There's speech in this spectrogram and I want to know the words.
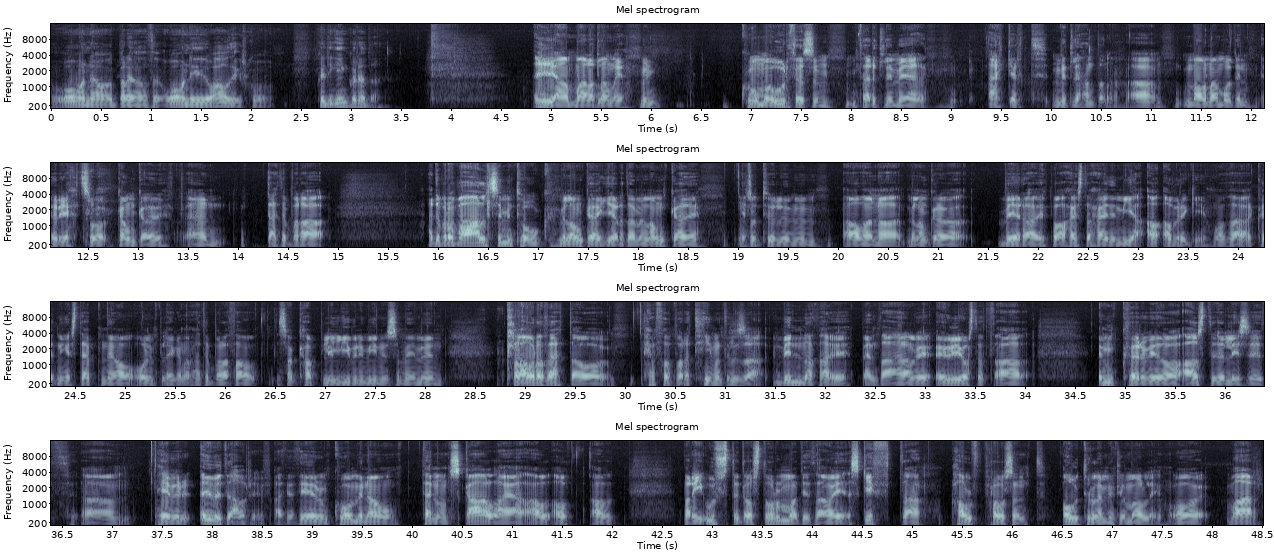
ofan í því og á þig sko. Hvernig gengur þetta? Já, maður allavega mun koma úr þessum ferli með ekkert milli handana að mánamótin er rétt svo ganga upp en þetta er bara þetta er bara val sem ég tók. Mér langaði að gera þetta, mér langaði eins og tölum um áðan að mér langaði að vera upp á hægsta hæðum í afregi og það er hvernig ég stefni á olimpíuleikana þetta er bara þá sá kapli í lífinu mínu sem ég mun klára þetta og hef þá bara tíma til þess að vinna það upp. En það er alveg augljóst að umhverfið og aðstöðulísið um, hefur auðvitað áhrif af því að þeir eru komin á þennan skala á, á, á, bara í úrstit á stormáti þá skipta halv prósent ótrúlega miklu máli. Og var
